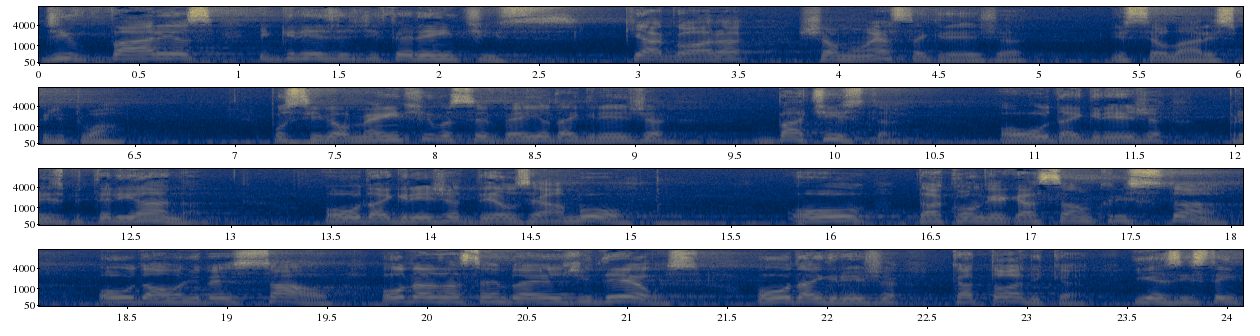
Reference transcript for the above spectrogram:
de várias igrejas diferentes que agora chamam essa igreja de seu lar espiritual. Possivelmente você veio da igreja batista ou da igreja presbiteriana, ou da igreja Deus é Amor, ou da congregação cristã, ou da universal, ou das assembleias de Deus, ou da igreja católica. E existem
